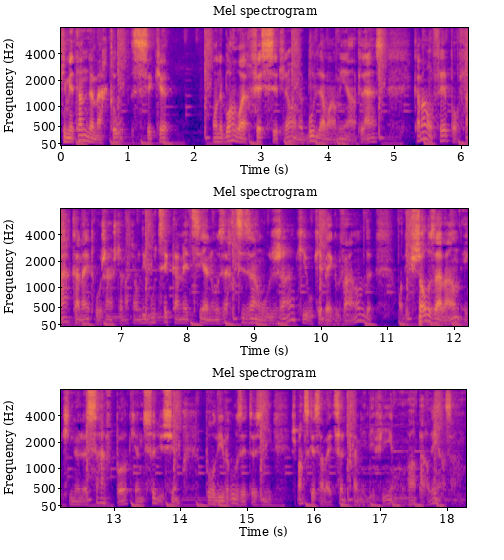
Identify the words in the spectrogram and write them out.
Ce qui m'étonne de Marco, c'est que on a beau avoir fait ce site-là, on a beau l'avoir mis en place. Comment on fait pour faire connaître aux gens, justement, qui ont des boutiques comme à nos artisans, aux gens qui, au Québec, vendent, ont des choses à vendre et qui ne le savent pas, qu'il y a une solution pour livrer aux États-Unis? Je pense que ça va être ça le premier défi. On va en parler ensemble.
